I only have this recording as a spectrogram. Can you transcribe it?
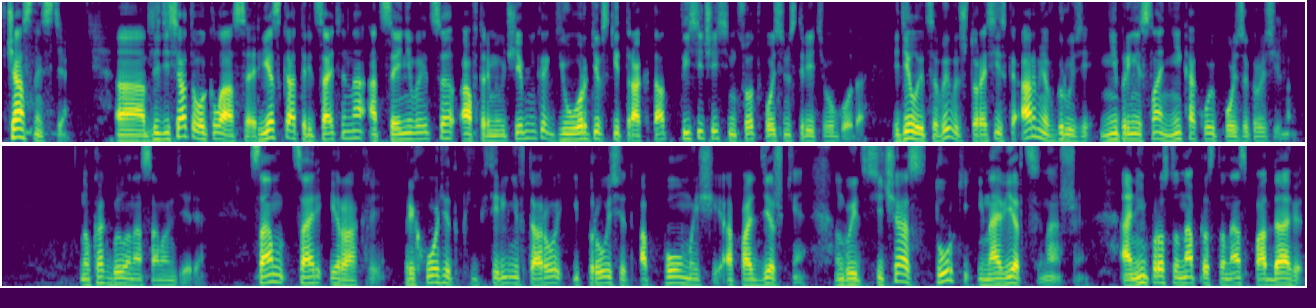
В частности, а, для 10 класса резко отрицательно оценивается авторами учебника Георгиевский трактат 1783 года. И делается вывод, что российская армия в Грузии не принесла никакой пользы грузинам. Но как было на самом деле? Сам царь Ираклий приходит к Екатерине II и просит о помощи, о поддержке. Он говорит, сейчас турки и наверцы наши – они просто-напросто нас подавят.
